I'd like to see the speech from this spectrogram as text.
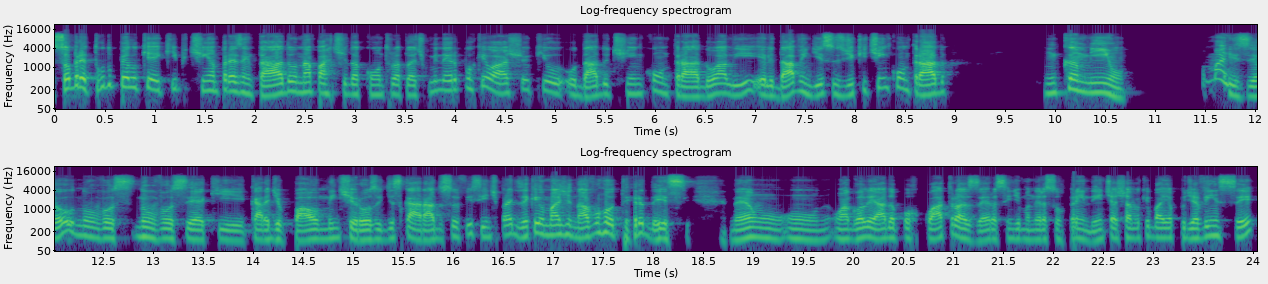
sobretudo pelo que a equipe tinha apresentado na partida contra o Atlético Mineiro, porque eu acho que o, o Dado tinha encontrado ali, ele dava indícios de que tinha encontrado um caminho. Mas eu não vou, não vou ser aqui cara de pau, mentiroso e descarado o suficiente para dizer que eu imaginava um roteiro desse, né? Um, um, uma goleada por 4 a 0 assim de maneira surpreendente. Achava que o Bahia podia vencer,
